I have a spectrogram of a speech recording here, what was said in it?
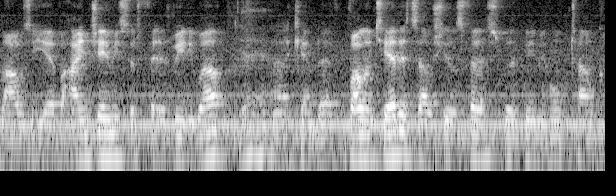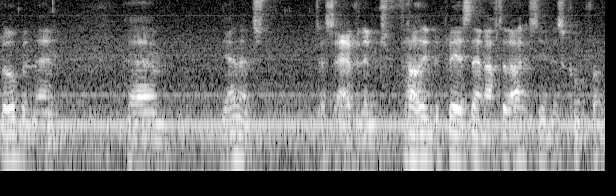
but I was a year behind Jamie, so it fitted really well. Yeah, And I came to volunteer at South Shields first, with it being my hometown club, and then um, yeah, then just, everything fell into place. Then after that, seeing us come from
